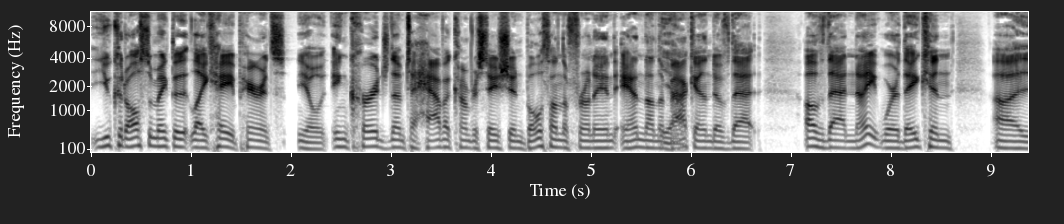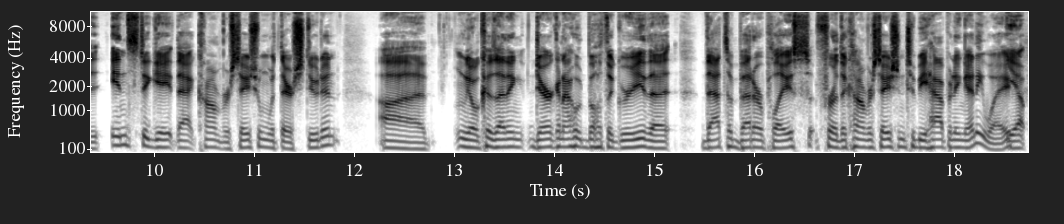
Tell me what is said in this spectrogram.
you could also make the like, hey, parents, you know, encourage them to have a conversation both on the front end and on the Yeah. back end of that of that night where they can uh, instigate that conversation with their student. Uh, you know, because I think Derek and I would both agree that that's a better place for the conversation to be happening anyway. Yep.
